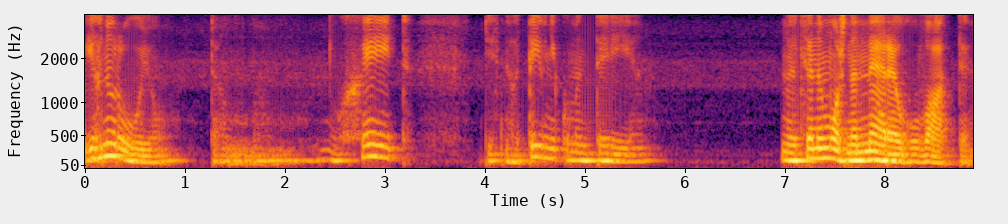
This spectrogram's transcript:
ігнорую там ну, хейт, якісь негативні коментарі. Ну, це не можна не реагувати.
